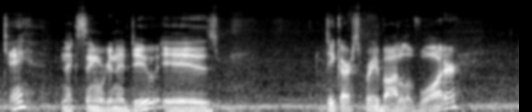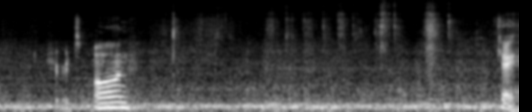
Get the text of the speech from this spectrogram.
Okay, next thing we're gonna do is take our spray bottle of water. Make sure it's on. Okay,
